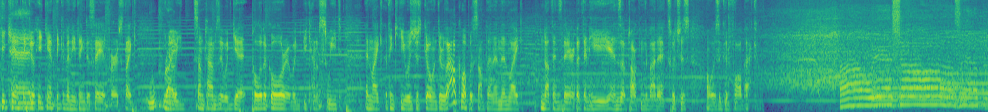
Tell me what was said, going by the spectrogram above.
He can't think of he can't think of anything to say at first. Like you right. know, sometimes it would get political or it would be kind of sweet. And like I think he was just going through like I'll come up with something and then like nothing's there. But then he ends up talking about X, which is always a good fallback. I wish I was in a.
